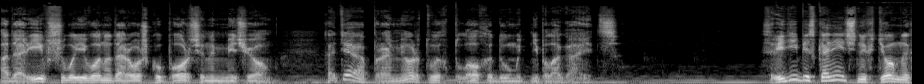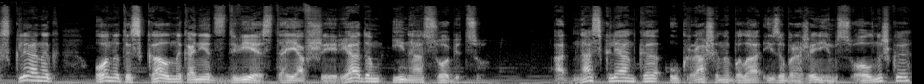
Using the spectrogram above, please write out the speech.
одарившего его на дорожку порченным мечом, хотя про мертвых плохо думать не полагается. Среди бесконечных темных склянок он отыскал, наконец, две, стоявшие рядом и на особицу. Одна склянка украшена была изображением солнышка,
